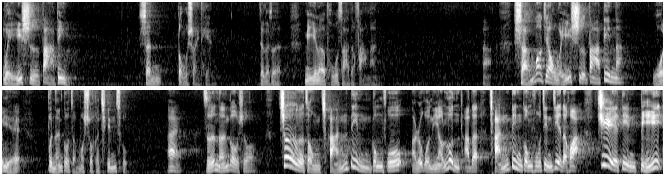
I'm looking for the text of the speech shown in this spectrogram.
唯识大定，生斗率天，这个是。弥勒菩萨的法门啊，什么叫唯识大定呢？我也不能够怎么说个清楚，哎，只能够说这种禅定功夫啊，如果你要论他的禅定功夫境界的话，决定比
